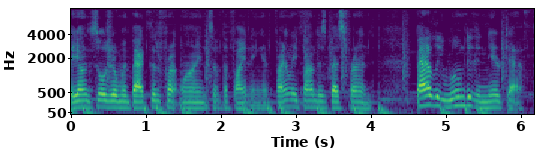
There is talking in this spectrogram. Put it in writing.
The young soldier went back to the front lines of the fighting and finally found his best friend, badly wounded and near death.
